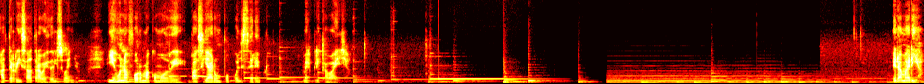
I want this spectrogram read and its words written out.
aterriza a través del sueño. Y es una forma como de vaciar un poco el cerebro, me explicaba ella. Era María.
